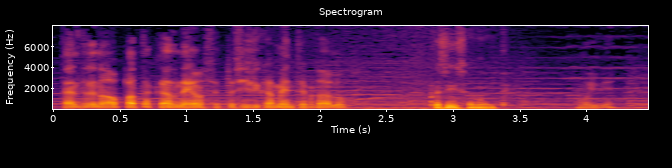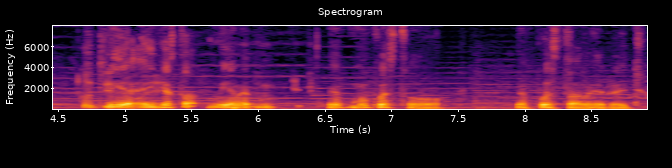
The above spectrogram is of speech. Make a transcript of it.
Está entrenado para atacar negros específicamente, ¿verdad, Lux? precisamente. Muy bien. Mira, Continúa, eh, ya está. Mira, me, me- me he puesto. Me he puesto a ver, de hecho.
